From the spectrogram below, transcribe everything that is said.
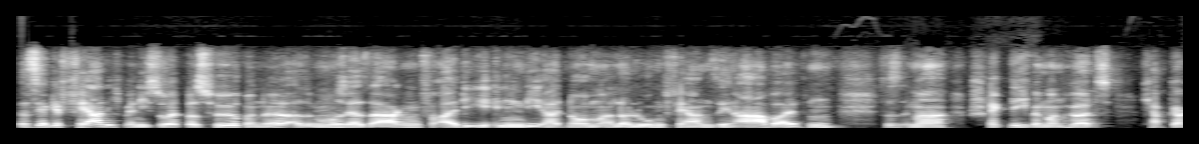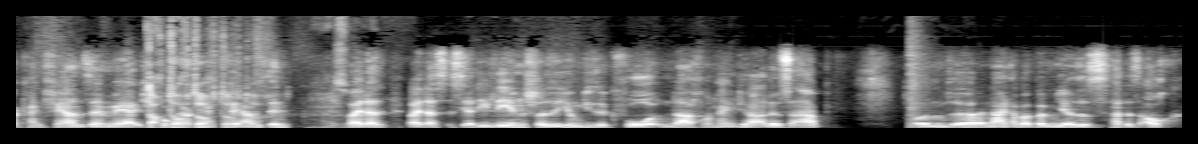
Das ist ja gefährlich, wenn ich so etwas höre. Ne? Also man muss ja sagen, für all diejenigen, die halt noch im analogen Fernsehen arbeiten, ist es immer schrecklich, wenn man hört, ich habe gar keinen Fernseher mehr, ich gucke gar doch, kein doch, Fernsehen. Doch. Also. Weil, das, weil das ist ja die Lebensversicherung, diese Quoten, davon hängt ja alles ab. Und äh, nein, aber bei mir es, hat es auch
